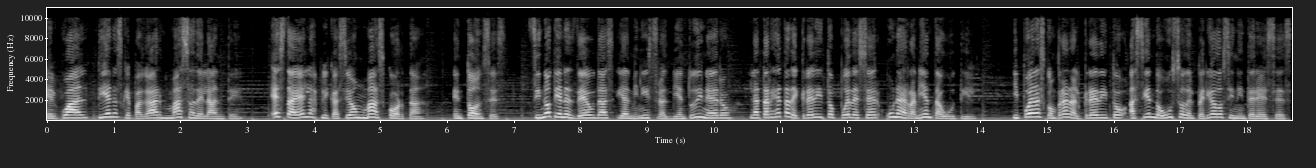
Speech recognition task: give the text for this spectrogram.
el cual tienes que pagar más adelante. Esta es la explicación más corta. Entonces, si no tienes deudas y administras bien tu dinero, la tarjeta de crédito puede ser una herramienta útil y puedes comprar al crédito haciendo uso del periodo sin intereses.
